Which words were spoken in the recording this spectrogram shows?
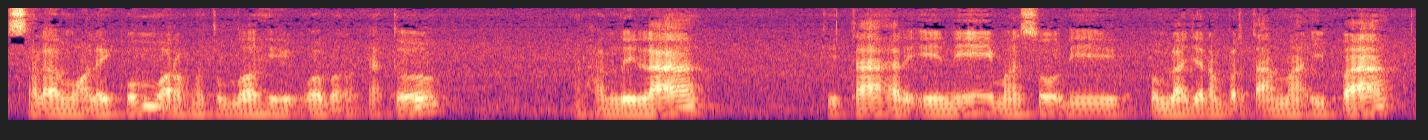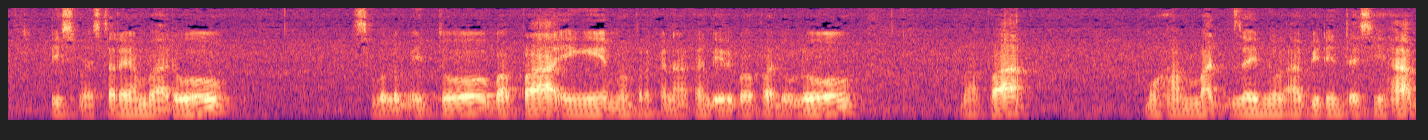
Assalamualaikum warahmatullahi wabarakatuh. Alhamdulillah Kita hari ini masuk di pembelajaran pertama IPA Di semester yang baru. Sebelum itu Bapak ingin memperkenalkan diri Bapak dulu. Bapak Muhammad Zainul Abidin Tesihab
